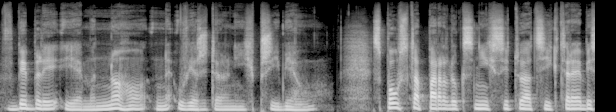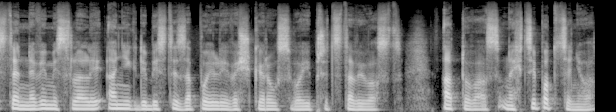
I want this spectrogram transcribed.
v Bibli je mnoho neuvěřitelných příběhů. Spousta paradoxních situací, které byste nevymysleli ani kdybyste zapojili veškerou svoji představivost. A to vás nechci podceňovat.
